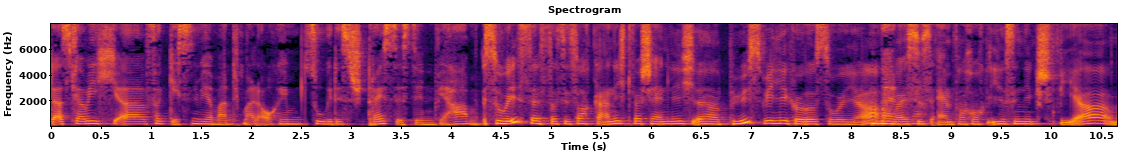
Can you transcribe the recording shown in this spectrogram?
das glaube ich, äh, vergessen wir manchmal auch im Zuge des Stresses, den wir haben. So ist es. Das ist auch gar nicht wahrscheinlich äh, böswillig oder so, ja. Nein, Aber es ja. ist einfach auch irrsinnig schwer,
